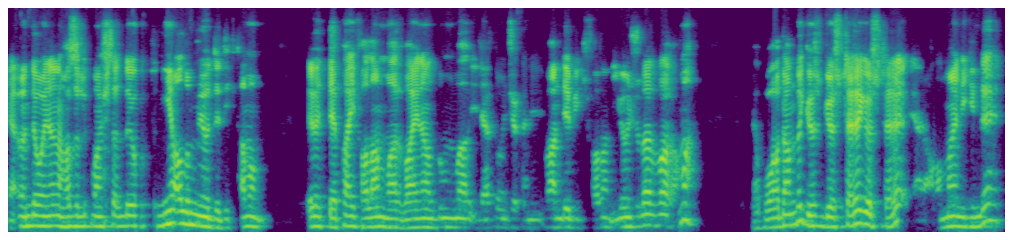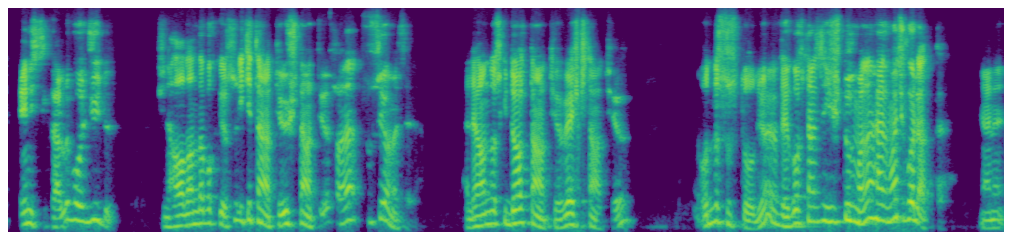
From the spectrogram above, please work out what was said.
Yani önde oynanan hazırlık maçlarında yoktu. Niye alınmıyor dedik. Tamam Evet Depay falan var, Wijnaldum var, ileride oynayacak hani Van de Beek falan iyi oyuncular var ama ya bu adam da göz göstere göstere yani Alman liginde en istikrarlı golcüydü. Şimdi Haaland'a bakıyorsun iki tane atıyor, üç tane atıyor sonra susuyor mesela. Lewandowski dört tane atıyor, beş tane atıyor. O da sustu oluyor. Vegos neredeyse hiç durmadan her maç gol attı. Yani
